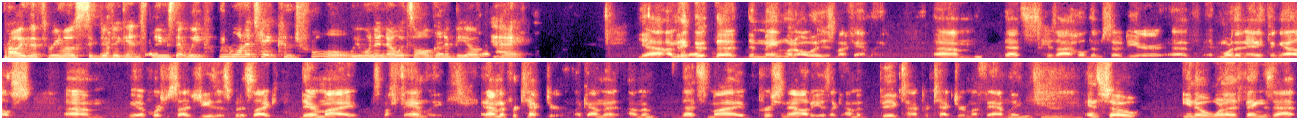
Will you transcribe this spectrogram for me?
probably the three most significant things that we we want to take control. We want to know it's all going to be okay. Yeah, I think the, the the main one always is my family. Um, that's because I hold them so dear, uh, more than anything else. Um, you know, of course, besides Jesus, but it's like they're my it's my family, and I'm a protector. Like I'm a I'm a that's my personality is like I'm a big time protector of my family, mm-hmm. and so you know one of the things that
